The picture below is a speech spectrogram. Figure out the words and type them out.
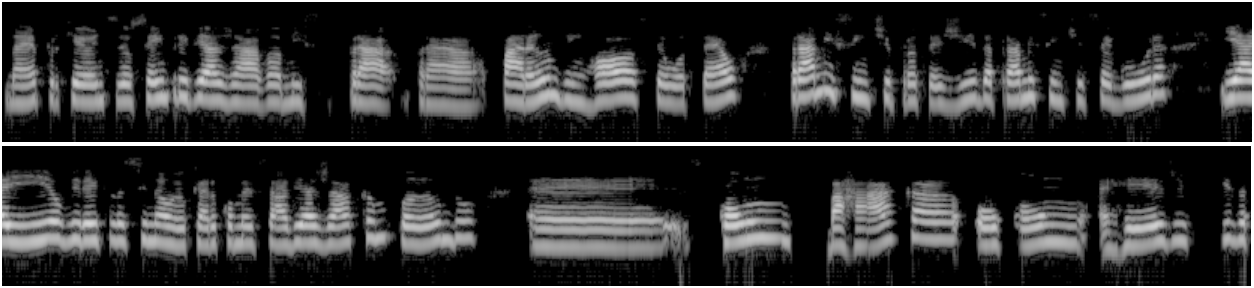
né? Porque antes eu sempre viajava para parando em hostel, hotel, para me sentir protegida, para me sentir segura. E aí eu virei e falei assim, não, eu quero começar a viajar acampando é, com barraca ou com é, rede, fiz a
